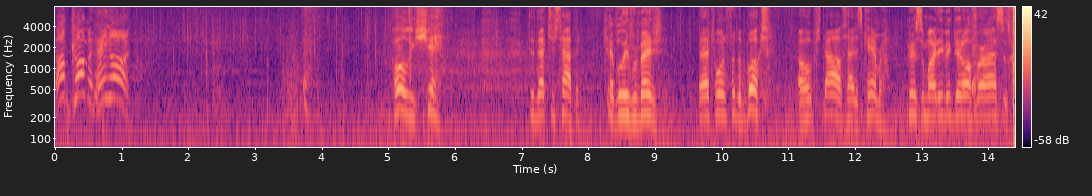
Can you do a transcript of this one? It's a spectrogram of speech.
I'm coming, hang on! Holy shit. Did that just happen? Can't believe we made it. That's one for the books. I hope Styles had his camera. Pearson might even get off our asses for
